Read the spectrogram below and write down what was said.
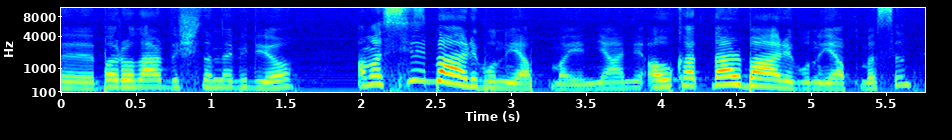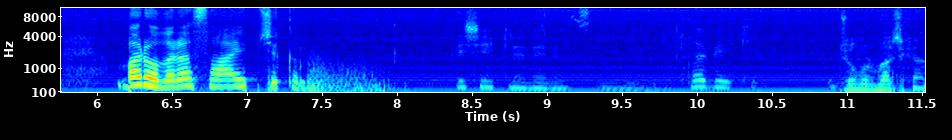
E, barolar dışlanabiliyor. Ama siz bari bunu yapmayın. Yani avukatlar bari bunu yapmasın. Barolara sahip çıkın. Teşekkür ederiz. Tabii ki. Cumhurbaşkanı.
